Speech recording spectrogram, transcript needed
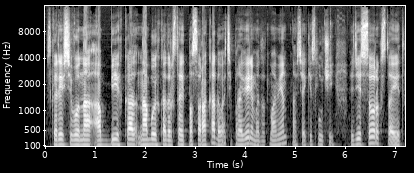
скорее всего, на обеих, на обоих кадрах стоит по 40. Давайте проверим этот момент на всякий случай. Здесь 40 стоит,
